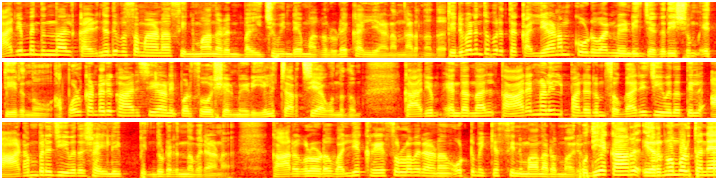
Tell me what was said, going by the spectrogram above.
കാര്യം എന്തെന്നാൽ കഴിഞ്ഞ ദിവസമാണ് സിനിമാ നടൻ ബൈജുവിന്റെ മകളുടെ കല്യാണം നടന്നത്. തിരുവനന്തപുരത്ത് കല്യാണം കൂടുവാൻ വേണ്ടി ജഗദീഷും എത്തിയിരുന്നു. അപ്പോൾ കണ്ടൊരു കാഴ്ചയാണ് ഇപ്പോൾ സോഷ്യൽ മീഡിയയിൽ ചർച്ചയാകുന്നതും. കാര്യം എന്തെന്നാൽ താരങ്ങളിൽ പലരും സ്വകാര്യ ജീവിതത്തിൽ ആഡംബര ജീവിതശൈലി പിന്തുടരുന്നവരാണ്. കാറുകളോട് വലിയ ക്രേസ് ഉള്ളവരാണ് ഒട്ടുമിക്ക സിനിമാ നടന്മാരും. പുതിയ കാർ ഇറങ്ങുമ്പോൾ തന്നെ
